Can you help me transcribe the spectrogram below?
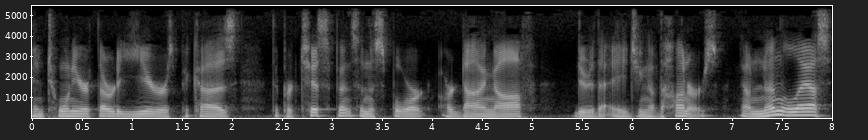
in 20 or 30 years because the participants in the sport are dying off due to the aging of the hunters. Now, nonetheless,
